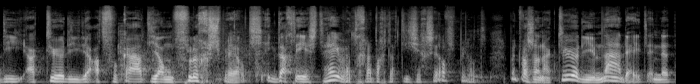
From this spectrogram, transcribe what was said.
die acteur die de advocaat Jan Vlug speelt. Ik dacht eerst, hé, hey, wat grappig dat hij zichzelf speelt. Maar het was een acteur die hem nadeed. En dat,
